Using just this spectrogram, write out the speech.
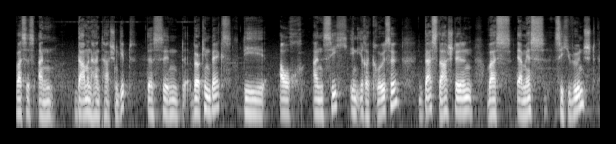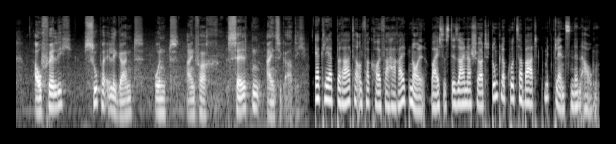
was es an Damenhandtaschen gibt. Das sind Birkin Bags, die auch an sich in ihrer Größe das darstellen, was Hermes sich wünscht. Auffällig, super elegant und einfach selten einzigartig erklärt Berater und Verkäufer Harald Noll. Weißes Designershirt, dunkler kurzer Bart mit glänzenden Augen.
